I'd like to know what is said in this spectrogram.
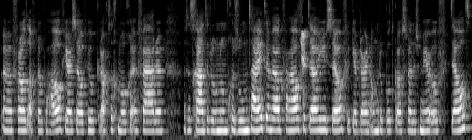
eh, vooral het afgelopen half jaar zelf, heel krachtig mogen ervaren. Als het gaat rondom gezondheid en welk verhaal vertel je jezelf. Ik heb daar in andere podcasts wel eens meer over verteld.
